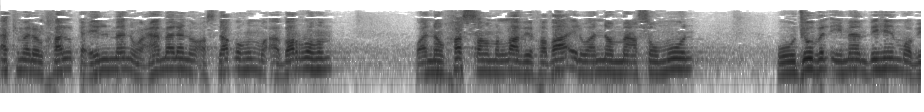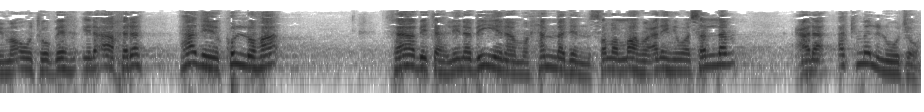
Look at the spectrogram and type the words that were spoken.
أكمل الخلق علما وعملا وأصدقهم وأبرهم وأنهم خصهم الله بفضائل وأنهم معصومون ووجوب الإيمان بهم وبما أوتوا به إلى آخره. هذه كلها ثابتة لنبينا محمد صلى الله عليه وسلم على أكمل الوجوه.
